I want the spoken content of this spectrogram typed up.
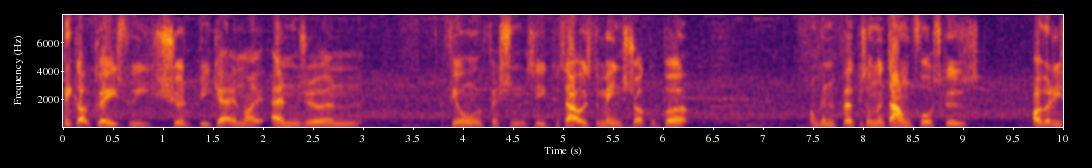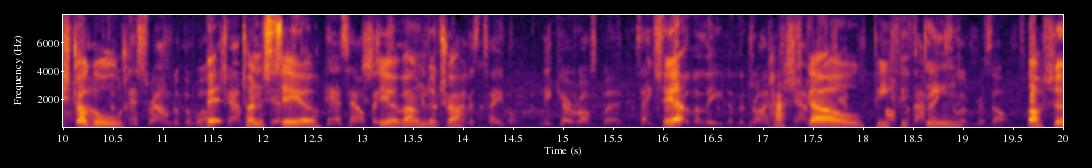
big upgrades we should be getting, like engine, fuel efficiency, because that was the main struggle, but I'm going to focus on the downforce, because I really struggled After this round of the World bit trying to Championship, steer- here's steer around in the track. drivers' table. Nico Rosberg takes So yeah, the lead of the Pascal, championship after that P15. Button,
